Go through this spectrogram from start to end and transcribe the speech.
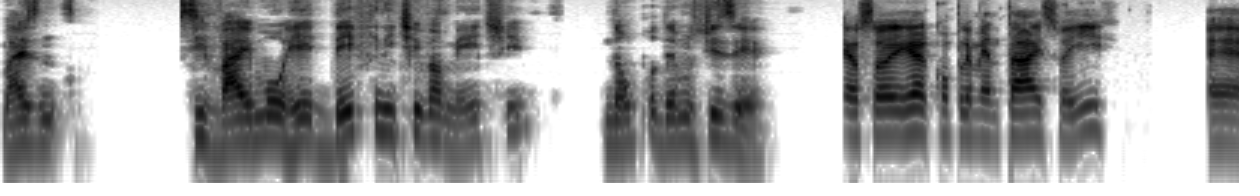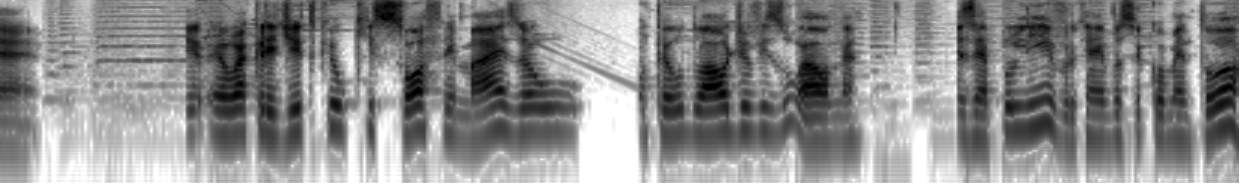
Mas se vai morrer definitivamente, não podemos dizer. Eu só ia complementar isso aí. É, eu, eu acredito que o que sofre mais é o conteúdo audiovisual, né? Por exemplo, o livro, que aí você comentou,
